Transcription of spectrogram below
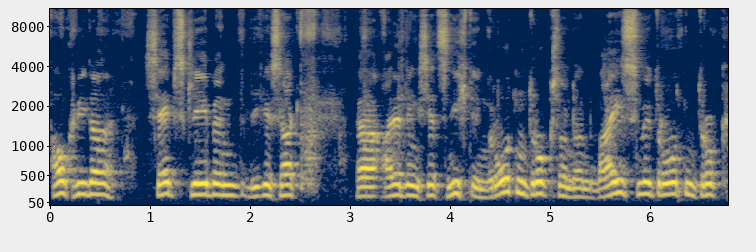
auch wieder selbstklebend, wie gesagt, äh, allerdings jetzt nicht in roten Druck, sondern weiß mit rotem Druck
